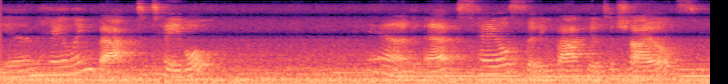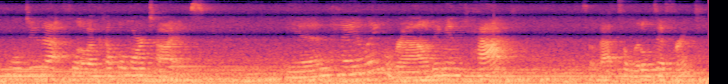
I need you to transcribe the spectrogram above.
Inhaling back to table. And exhale, sitting back into child's. We'll do that flow a couple more times. Inhaling, rounding in cat. So that's a little different.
